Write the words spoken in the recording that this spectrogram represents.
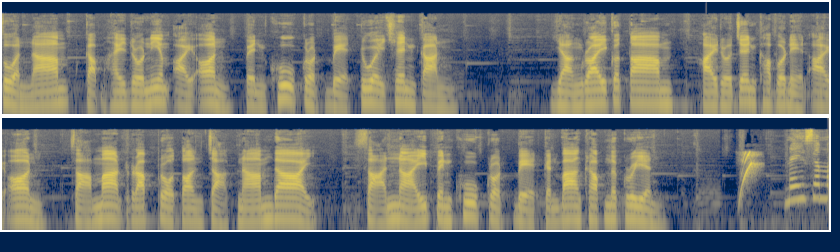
ส่วนน้ำกับไฮโดรเนียมไอออน เป็นคู่กรดเบสด้วยเช่นกัน อย่างไรก็ตามไฮโดรเจนคาร์บอเนตไอออน สามารถรับโปรตอนจากน้ำได้ สารไหนเป็นคู่กรดเบสกันบ้างครับนักเรียน ในสม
